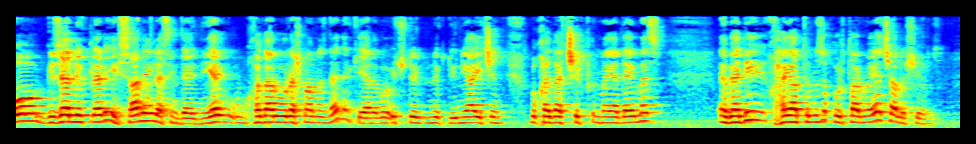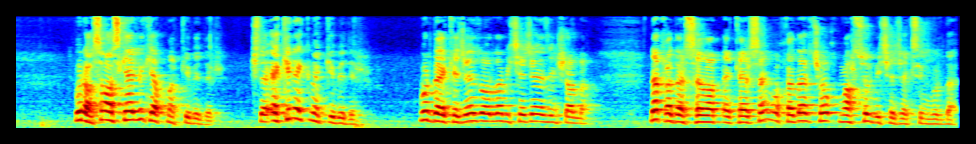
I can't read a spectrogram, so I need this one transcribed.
o güzellikleri ihsan eylesin de niye bu kadar uğraşmamız nedir ki? Yani bu üç günlük dünya için bu kadar çırpınmaya değmez. Ebedi hayatımızı kurtarmaya çalışıyoruz. Burası askerlik yapmak gibidir. İşte ekin ekmek gibidir. Burada ekeceğiz, orada biçeceğiz inşallah. Ne kadar sevap ekersen o kadar çok mahsul biçeceksin burada,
